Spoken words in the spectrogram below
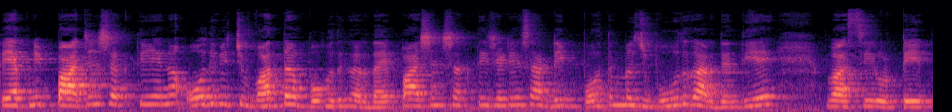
ਤੇ ਆਪਣੀ ਪਾਚਨ ਸ਼ਕਤੀ ਹੈ ਨਾ, ਉਹਦੇ ਵਿੱਚ ਵਾਧਾ ਬਹੁਤ ਕਰਦਾ ਹੈ। ਪਾਚਨ ਸ਼ਕਤੀ ਜਿਹੜੀ ਸਾਡੀ ਬਹੁਤ ਮਜ਼ਬੂਤ ਕਰ ਦਿੰਦੀ ਹੈ ਬਾਸੀ ਰੋਟੀ।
